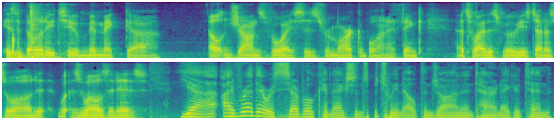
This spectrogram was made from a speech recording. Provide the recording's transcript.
his ability to mimic uh, Elton John's voice is remarkable, and I think that's why this movie is done as well as well as it is. Yeah, I've read there were several connections between Elton John and Taron Egerton.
